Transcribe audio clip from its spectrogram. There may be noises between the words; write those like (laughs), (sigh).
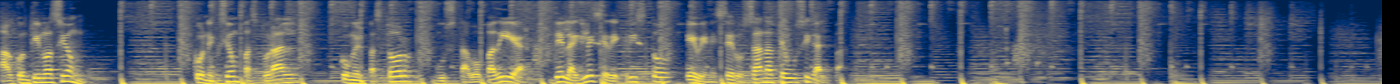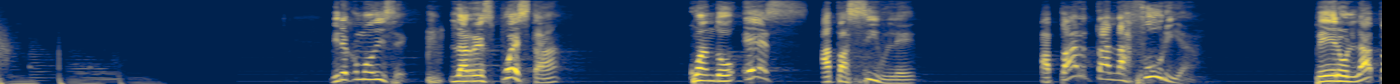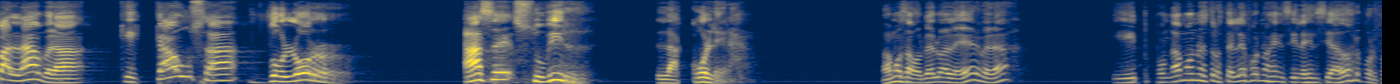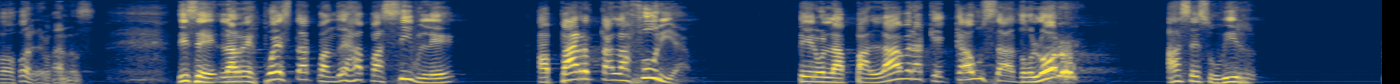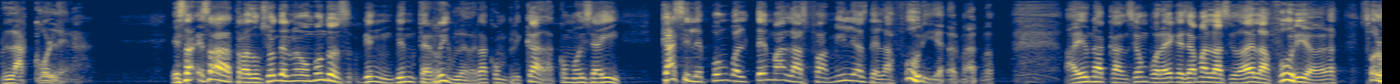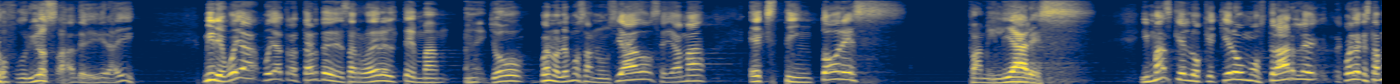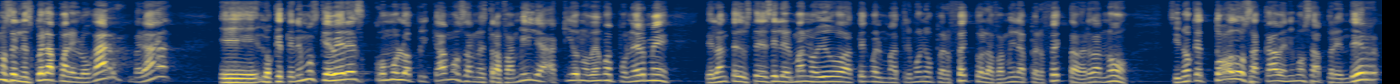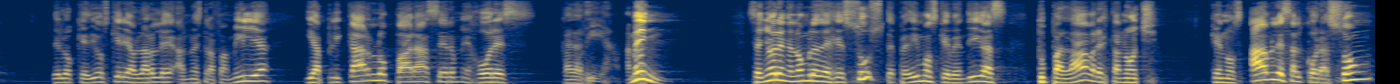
A continuación, conexión pastoral con el pastor Gustavo Padilla de la Iglesia de Cristo Ebenecer Osana Teucigalpa. Mire cómo dice, la respuesta cuando es apacible aparta la furia, pero la palabra que causa dolor hace subir la cólera. Vamos a volverlo a leer, ¿verdad? Y pongamos nuestros teléfonos en silenciador, por favor, (laughs) hermanos. Dice, la respuesta cuando es apacible aparta la furia, pero la palabra que causa dolor hace subir la cólera. Esa, esa, traducción del Nuevo Mundo es bien, bien terrible, ¿verdad? Complicada. Como dice ahí, casi le pongo al tema las familias de la furia, (laughs) hermano. Hay una canción por ahí que se llama La ciudad de la furia, ¿verdad? Solo furiosas han de vivir ahí. Mire, voy a, voy a tratar de desarrollar el tema. (clears throat) Yo, bueno, lo hemos anunciado, se llama extintores familiares. Y más que lo que quiero mostrarle, recuerda que estamos en la escuela para el hogar, ¿verdad? Eh, lo que tenemos que ver es cómo lo aplicamos a nuestra familia. Aquí yo no vengo a ponerme delante de ustedes y decirle, hermano, yo tengo el matrimonio perfecto, la familia perfecta, ¿verdad? No, sino que todos acá venimos a aprender de lo que Dios quiere hablarle a nuestra familia y aplicarlo para ser mejores cada día. Amén. Señor, en el nombre de Jesús te pedimos que bendigas tu palabra esta noche, que nos hables al corazón,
